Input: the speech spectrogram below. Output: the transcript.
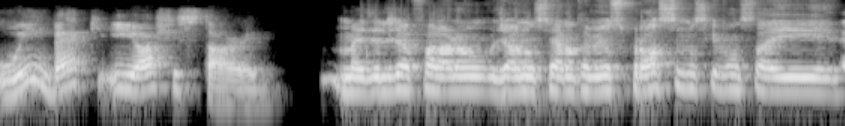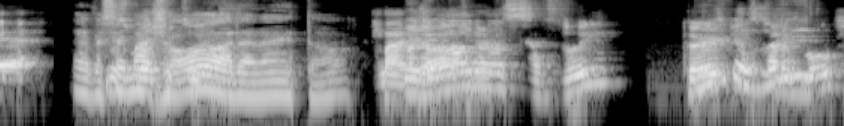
Winback e Yoshi Story. Mas eles já falaram, já anunciaram também os próximos que vão sair. É, é vai ser Majora, né? Então. Majora, Kazooie, Kirby, Mario Golf,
